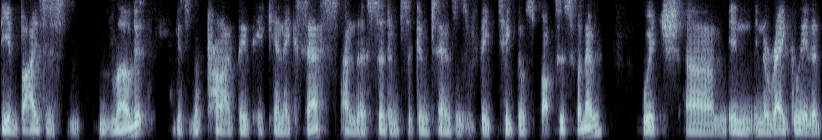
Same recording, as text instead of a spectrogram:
the advisors love it it's the product that they can access under certain circumstances if they tick those boxes for them, which um, in, in a regulated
